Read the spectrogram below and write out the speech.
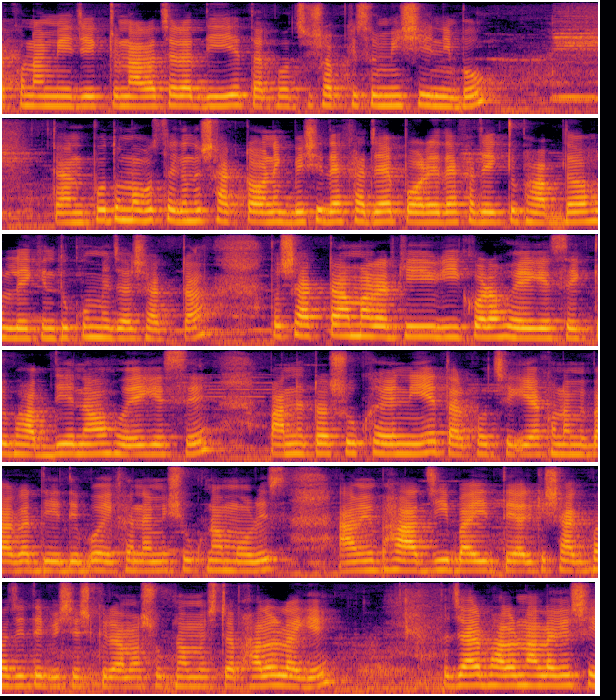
এখন আমি এই যে একটু নাড়াচাড়া দিয়ে তারপর হচ্ছে সব কিছু মিশিয়ে নিব। কারণ প্রথম অবস্থায় কিন্তু শাকটা অনেক বেশি দেখা যায়, পরে দেখা যায় একটু ভাপ দেওয়া হলে কিন্তু কমে যায় শাকটা। তো শাকটা আমার আর কি ই করা হয়ে গেছে, একটু ভাপ দিয়ে নেওয়া হয়ে গেছে। পানিটা শুকিয়ে নিয়ে তারপর হচ্ছে কি এখন আমি বাগার দিয়ে দেবো। এখানে আমি শুকনা মরিচ, আমি ভাজি বা ইতে আর কি শাক ভাজিতে বিশেষ করে আমার শুকনা মরিচটা ভালো লাগে। তো যার ভালো না লাগে সে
